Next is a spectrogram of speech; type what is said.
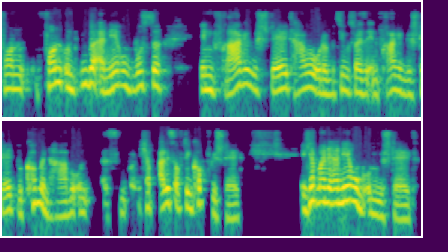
von, von und über Ernährung wusste, in Frage gestellt habe oder beziehungsweise in Frage gestellt bekommen habe und es, ich habe alles auf den Kopf gestellt. Ich habe meine Ernährung umgestellt.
